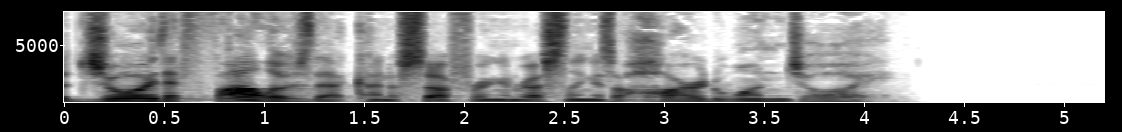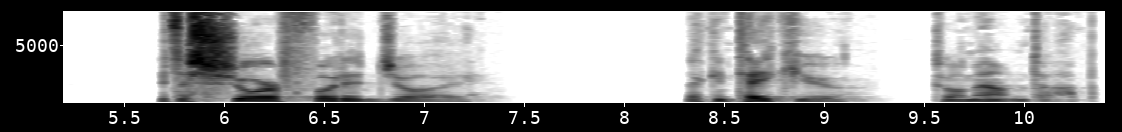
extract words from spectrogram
The joy that follows that kind of suffering and wrestling is a hard won joy. It's a sure footed joy that can take you to a mountaintop.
